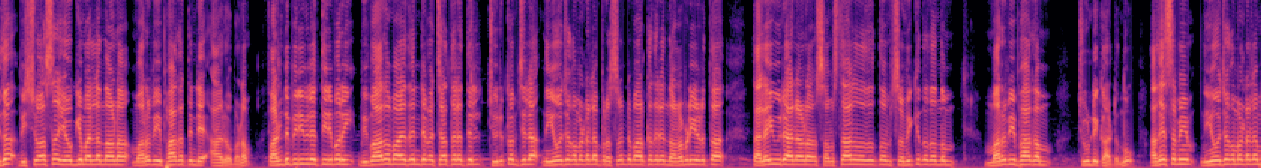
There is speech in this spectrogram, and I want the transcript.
ഇത് വിശ്വാസയോഗ്യമല്ലെന്നാണ് മറുവിഭാഗത്തിന്റെ ആരോപണം. ഫണ്ട് പിരിവിലെ തിരിമറി വിവാദമായതിന്റെ പശ്ചാത്തലത്തിൽ ചുരുക്കം ചില നിയോജകമണ്ഡലം പ്രസിഡന്റുമാർക്കെതിരെ നടപടിയെടുത്ത് തലയൂരാനാണ് സംസ്ഥാന നേതൃത്വം ശ്രമിക്കുന്നതെന്നും മറുവിഭാഗം ചൂണ്ടിക്കാട്ടുന്നു. അതേസമയം നിയോജകമണ്ഡലം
